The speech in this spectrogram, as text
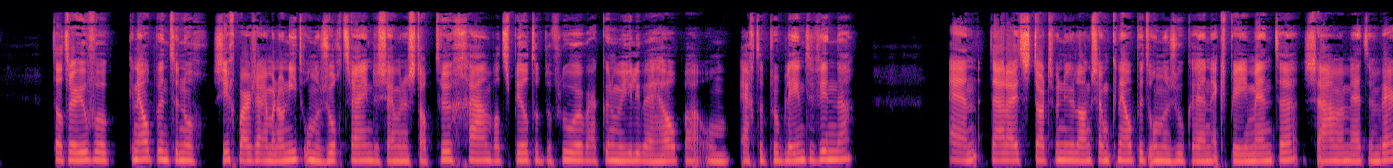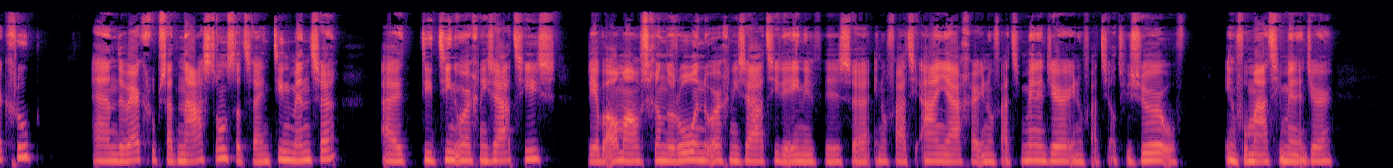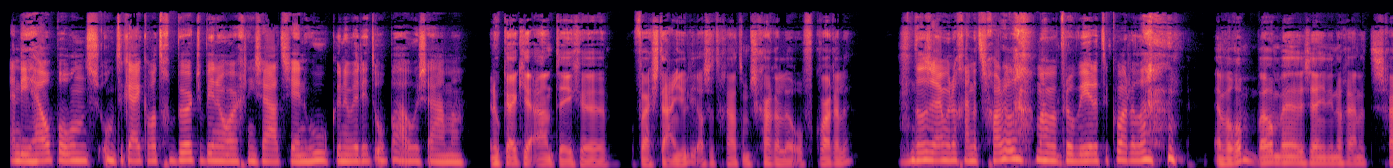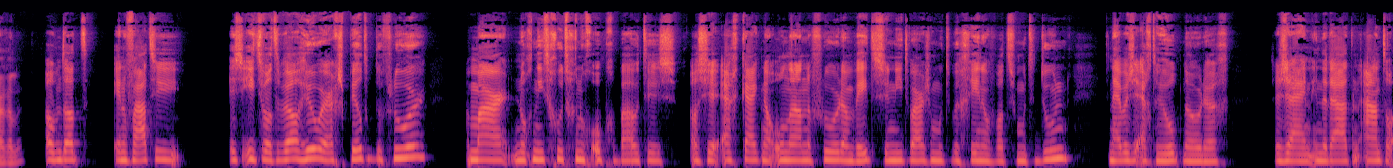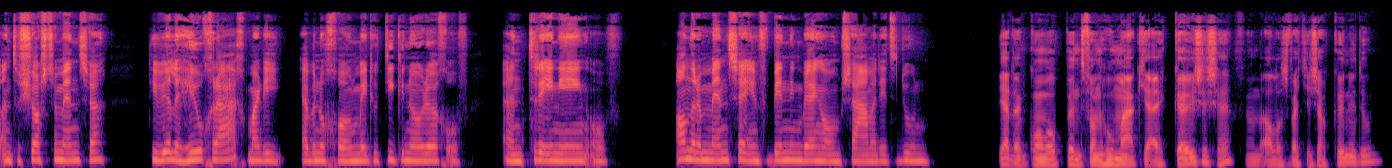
dat er heel veel knelpunten nog zichtbaar zijn, maar nog niet onderzocht zijn. Dus zijn we een stap teruggegaan. Wat speelt op de vloer? Waar kunnen we jullie bij helpen om echt het probleem te vinden? En daaruit starten we nu langzaam knelpuntonderzoeken en experimenten samen met een werkgroep. En de werkgroep staat naast ons. Dat zijn tien mensen uit die tien organisaties. Die hebben allemaal een verschillende rol in de organisatie. De ene is uh, innovatieaanjager, innovatiemanager, innovatieadviseur of informatiemanager. En die helpen ons om te kijken wat gebeurt er binnen een organisatie en hoe kunnen we dit opbouwen samen. En hoe kijk je aan tegen, of waar staan jullie als het gaat om scharrelen of kwarrelen? Dan zijn we nog aan het scharrelen, maar we proberen te kwarrelen. En waarom? Waarom zijn jullie nog aan het scharrelen? Omdat innovatie is iets wat wel heel erg speelt op de vloer maar nog niet goed genoeg opgebouwd is. Als je echt kijkt naar onderaan de vloer, dan weten ze niet waar ze moeten beginnen of wat ze moeten doen. En hebben ze echt hulp nodig. Er zijn inderdaad een aantal enthousiaste mensen die willen heel graag, maar die hebben nog gewoon methodieken nodig of een training of andere mensen in verbinding brengen om samen dit te doen. Ja, dan komen we op het punt van hoe maak je eigenlijk keuzes hè, van alles wat je zou kunnen doen.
